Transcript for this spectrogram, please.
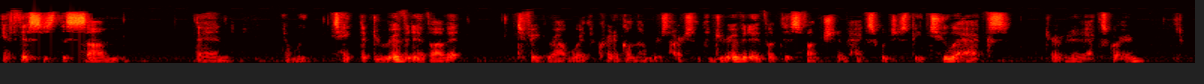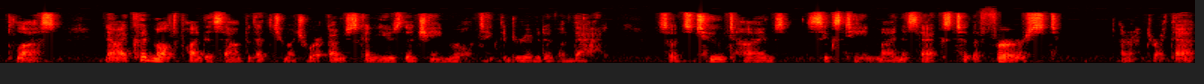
if this is the sum, then we take the derivative of it to figure out where the critical numbers are. So the derivative of this function of x will just be 2x, derivative of x squared, plus now I could multiply this out, but that's too much work. I'm just going to use the chain rule and take the derivative of that. So it's 2 times 16 minus x to the first. I don't have to write that.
